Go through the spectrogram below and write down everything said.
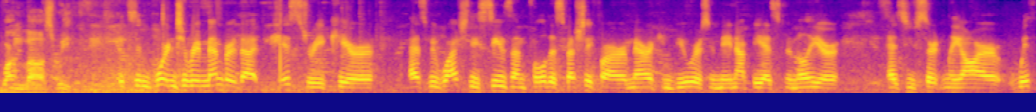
one last week. It's important to remember that history, Keir, as we watch these scenes unfold, especially for our American viewers who may not be as familiar as you certainly are with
